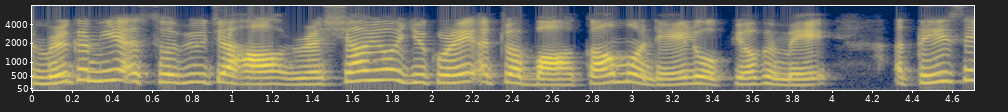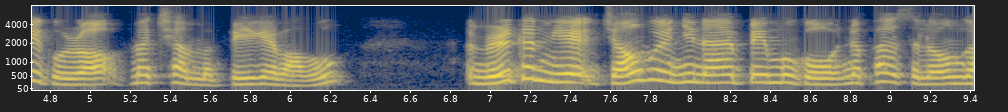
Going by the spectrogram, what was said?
အမေရိကန်ရဲ့အဆိုပြုချက်ဟာရုရှားရောယူကရိန်းအတွက်ပါကောင်းမွန်တယ်လို့ပြောပေမဲ့အသေးစိတ်ကိုတော့မှတ်ချက်မပေးခဲ့ပါဘူး။ American ရဲ့ကြောင်းဝင်ညှိနှိုင်းပေးမှုကိုနှစ်ဖက်စလုံးက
